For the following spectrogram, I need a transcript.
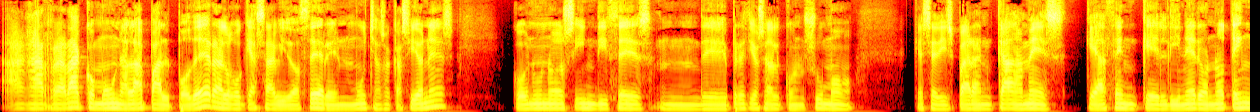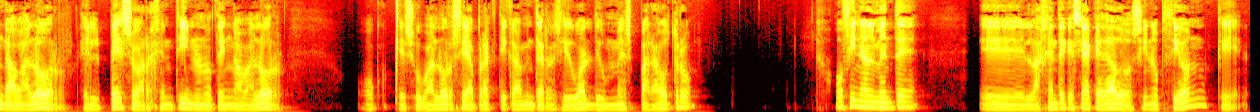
agarrará como una lapa al poder, algo que ha sabido hacer en muchas ocasiones? Con unos índices mm, de precios al consumo que se disparan cada mes, que hacen que el dinero no tenga valor, el peso argentino no tenga valor, o que su valor sea prácticamente residual de un mes para otro. O finalmente, eh, la gente que se ha quedado sin opción, que,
